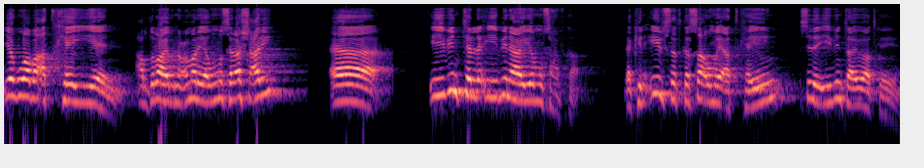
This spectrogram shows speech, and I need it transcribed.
iyagu waaba adkeeyeen cabdullaahi ibnu cumar iyo abu muusa alashcari iibinta la iibinaayo musxafka. Laakiin iibsadka saa umay adkayn sida iibinta ay u adkeeyeen.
